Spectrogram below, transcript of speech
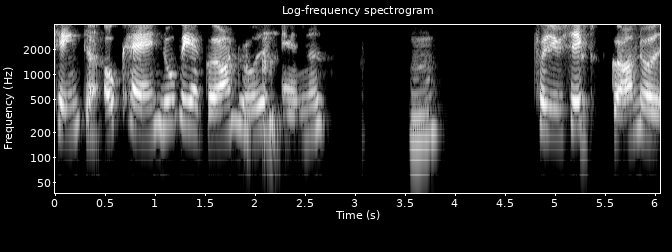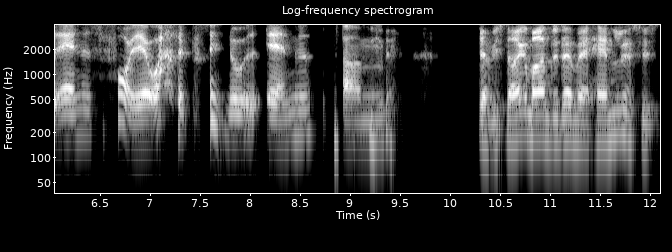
tænkte, Ja. okay, nu vil jeg gøre noget andet. Mm. Fordi hvis jeg ikke gør noget andet, så får jeg jo aldrig noget andet. Um, Ja, vi snakkede meget om det der med at handle sidste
